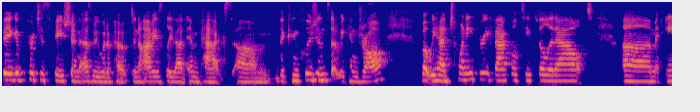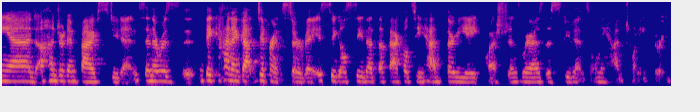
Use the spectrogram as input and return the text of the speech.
big of participation as we would have hoped. And obviously that impacts um, the conclusions that we can draw. But we had 23 faculty fill it out um, and 105 students. And there was, they kind of got different surveys. So you'll see that the faculty had 38 questions, whereas the students only had 23.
